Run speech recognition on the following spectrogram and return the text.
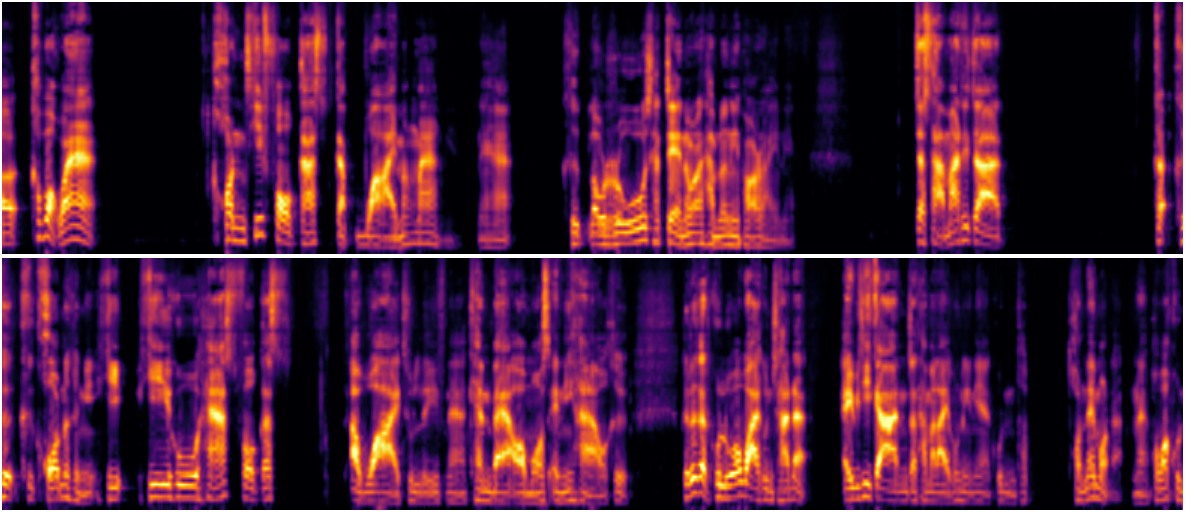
อเขาบอกว่า คนที่โฟกัสกับ why มาก ๆ เนี่ยนะฮะคือเรารู้ชัดเจนว่าเราทำเรื่องนี้เพราะอะไรเนี่ย จะสามารถที่จะคือคือโค้ดมันคืออย่างนี้ he he who has focus a why to live นะ can bear almost any how คือ คือถ้าเกิดคุณรู้ว่า why คุณชัดอะไอวิธีการจะทำอะไรพวกนี้เนี่ย คุณ ทนทนได้หมดอะนะเพราะว่าคุณ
